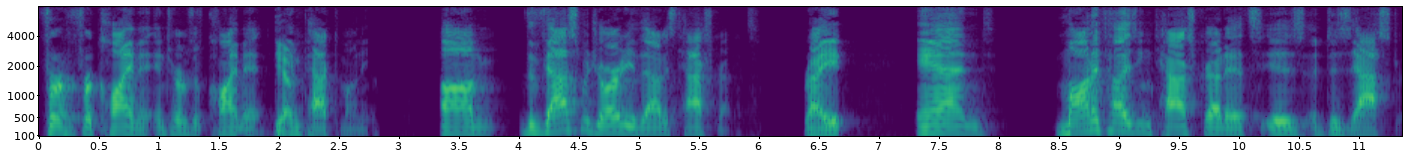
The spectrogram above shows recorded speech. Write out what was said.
for for climate in terms of climate yep. impact money. Um, the vast majority of that is tax credits, right? And monetizing tax credits is a disaster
